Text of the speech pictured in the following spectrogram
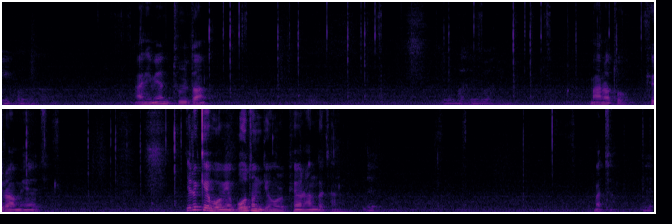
이거나. 아니면 둘다 너무 많은 거 아니에요? 많아도 필요하면 해야지 이렇게 보면 모든 경우를 표현한 거잖아 네, 맞죠? 네.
